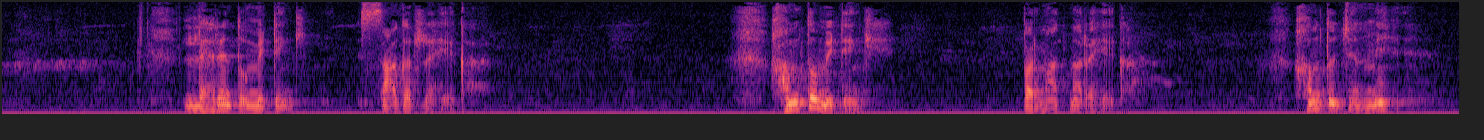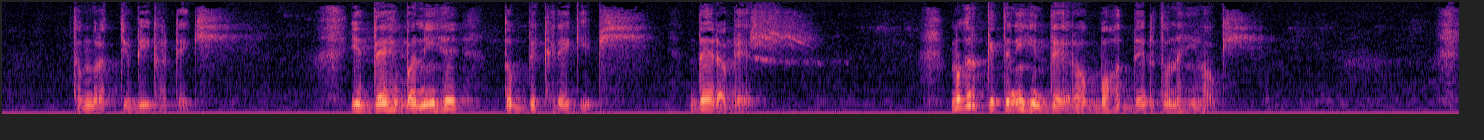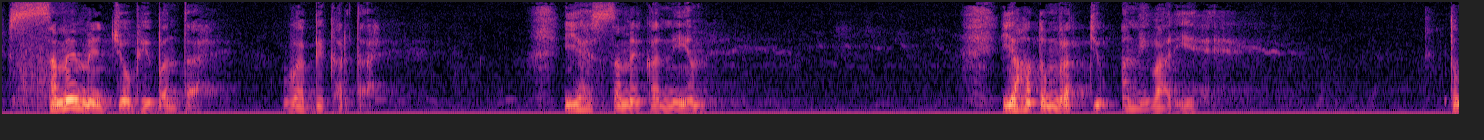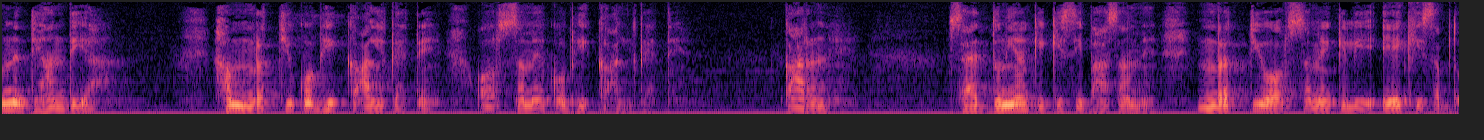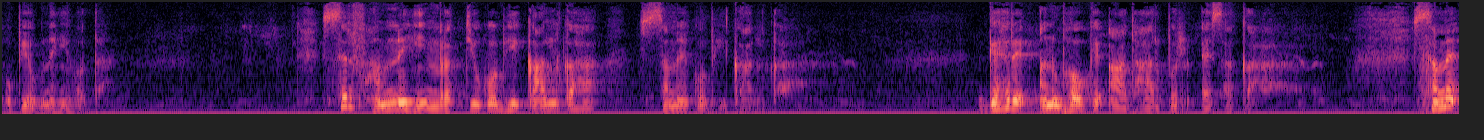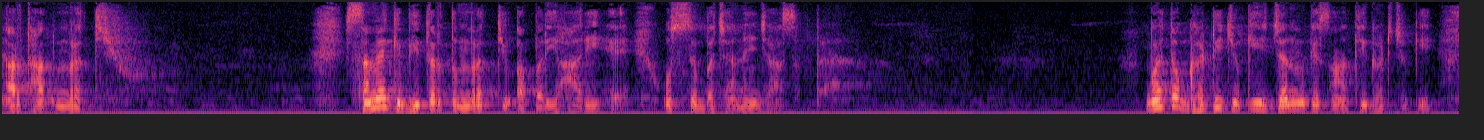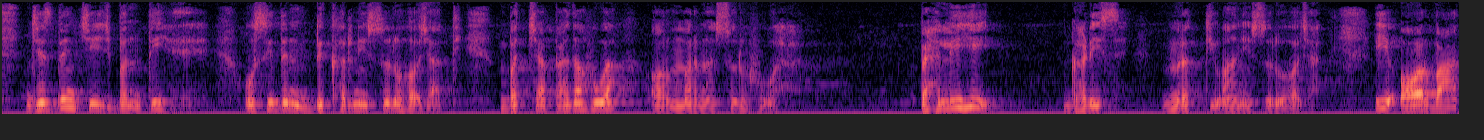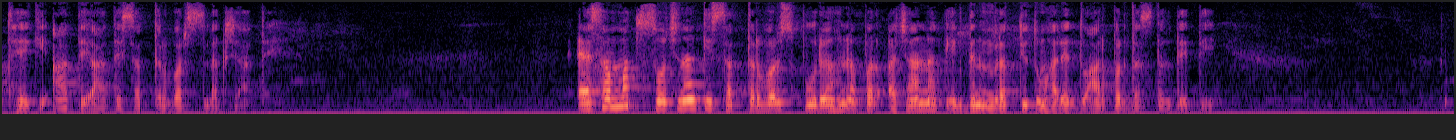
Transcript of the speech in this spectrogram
लहरें तो मिटेंगी, सागर रहेगा। हम तो मिटेंगे, परमात्मा रहेगा। हम तो जन्मे हैं तो मृत्यु भी घटेगी। ये देह बनी है तो बिखरेगी भी, देर अबेर मगर कितनी ही देर हो, बहुत देर तो नहीं होगी। समय में जो भी बनता है वह बिखरता है। यह समय का नियम है। यहाँ तो मृत्यु अनिवार्य है। तुमने ध्यान दिया? हम मृत्यु को भी काल कहते हैं और समय को भी काल कहते हैं। कारण है। शायद दुनिया की किसी भाषा में मृत्यु और समय के लिए एक ही शब्द उपयोग नहीं होता। सिर्फ़ हमने ही मृत्यु को भी काल कहा, समय को भी काल कहा। गहरे अनुभव के आधार पर ऐसा कहा। समय अर्थात मृत्यु। समय के भीतर तो मृत्यु अपरिहारी है, उससे बचा नहीं जा सकता। वह तो घट ही चुकी, जन्म के साथ ही घट चुकी, जिस दिन चीज़ बनती है उसी दिन बिखरनी शुरू हो जाती। बच्चा पैदा हुआ और मरना शुरू हुआ। पहली ही घड़ी से मृत्यु आनी शुरू हो जाती। ये और बात है कि आते आते सत्तर वर्ष लग जाते ऐसा मत सोचना कि सत्तर वर्ष पूरे होने पर अचानक एक दिन मृत्यु तुम्हारे द्वार पर दस्तक देती।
